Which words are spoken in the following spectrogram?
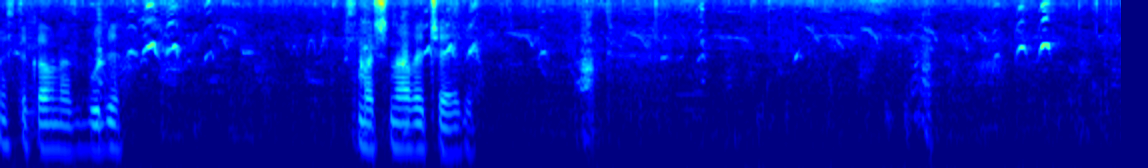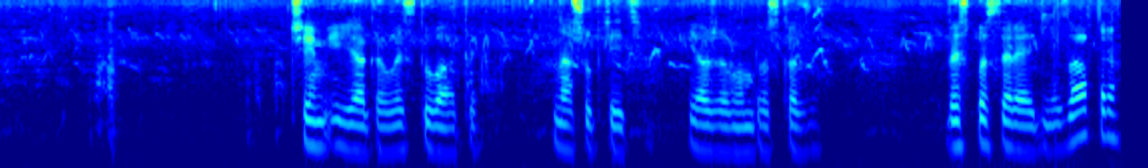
Ось така в нас буде смачна вечеря. Чим і як листувати нашу птицю, я вже вам розкажу. Безпосередньо завтра,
